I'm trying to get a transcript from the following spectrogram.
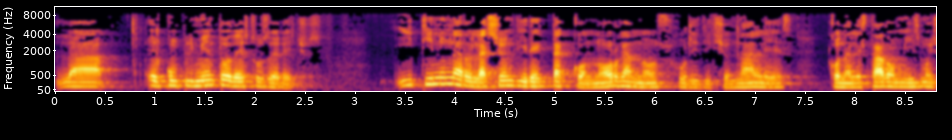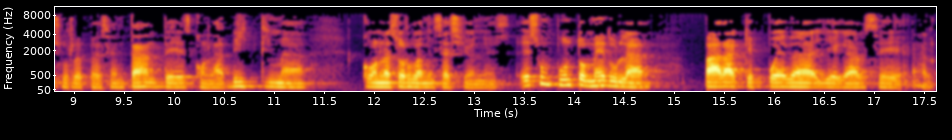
el cumplimiento de estos derechos y tiene una relación directa con órganos jurisdiccionales, con el Estado mismo y sus representantes, con la víctima, con las organizaciones. Es un punto medular para que pueda llegarse al,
